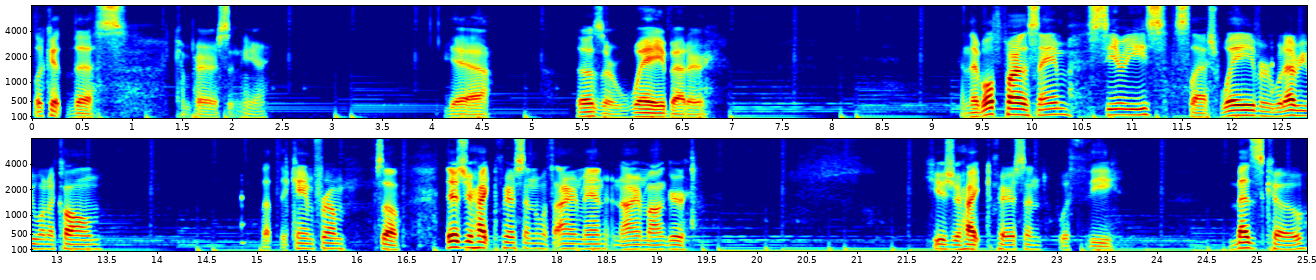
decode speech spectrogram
look at this comparison here. Yeah. Those are way better. And they're both part of the same series slash wave or whatever you want to call them that they came from. So there's your height comparison with Iron Man and Ironmonger. Here's your height comparison with the Mezco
